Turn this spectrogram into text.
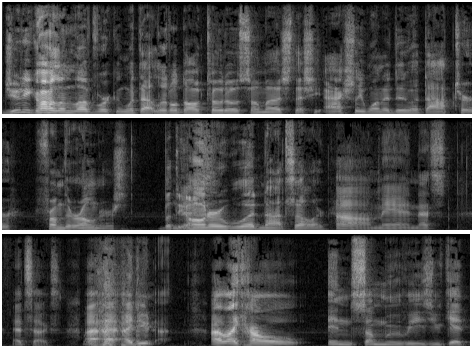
Judy Garland loved working with that little dog Toto so much that she actually wanted to adopt her from their owners, but the Yes. owner would not sell her. Oh man, that's that sucks. I, I, I do. I like how in some movies you get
